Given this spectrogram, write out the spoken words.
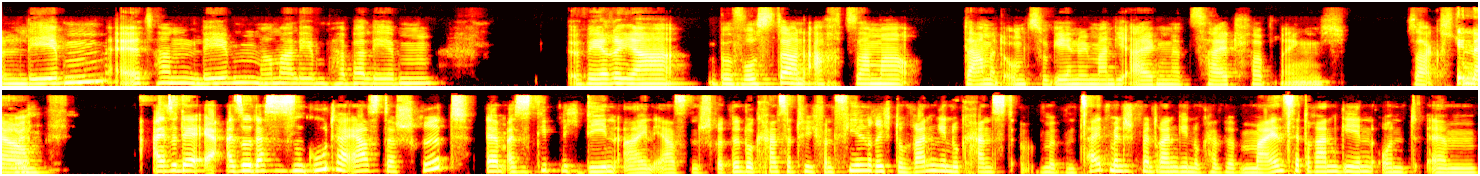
Leben, Elternleben, Mama-Leben, Papa-Leben, wäre ja bewusster und achtsamer damit umzugehen, wie man die eigene Zeit verbringt, sagst du. Genau. Also der, also das ist ein guter erster Schritt. Ähm, also es gibt nicht den einen ersten Schritt. Ne? Du kannst natürlich von vielen Richtungen rangehen. Du kannst mit dem Zeitmanagement rangehen, du kannst mit dem Mindset rangehen. Und ähm,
